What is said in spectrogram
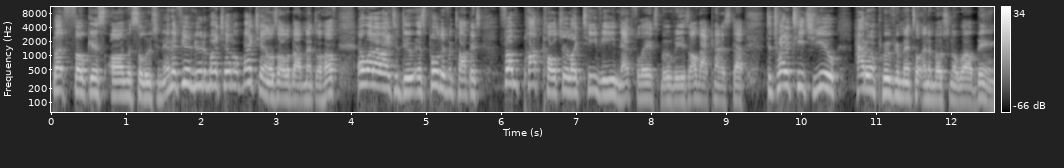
but focus on the solution. And if you're new to my channel, my channel is all about mental health and what I like to do is pull different topics from pop culture like TV, Netflix, movies, all that kind of stuff to try to teach you how to improve your mental and emotional well-being.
